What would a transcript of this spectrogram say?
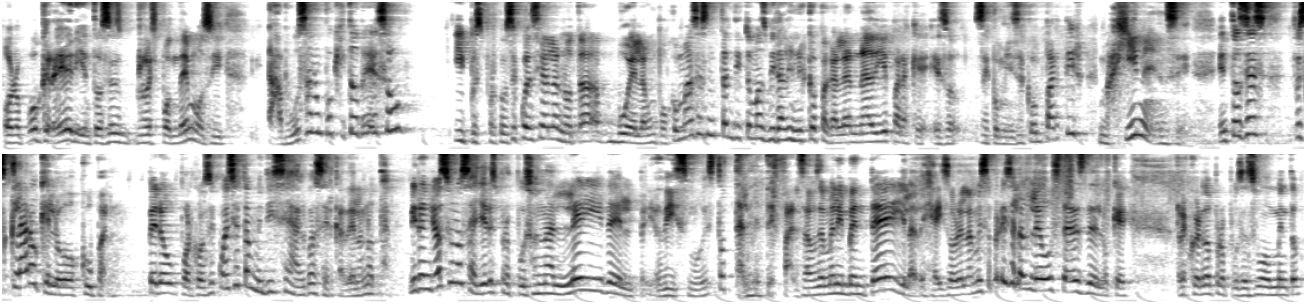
o no puedo creer y entonces respondemos y abusan un poquito de eso y pues por consecuencia la nota vuela un poco más, es un tantito más viral y no hay que pagarle a nadie para que eso se comience a compartir. Imagínense. Entonces, pues claro que lo ocupan pero por consecuencia también dice algo acerca de la nota. Miren, yo hace unos ayeres propuse una ley del periodismo. Es totalmente falsa. O sea, me la inventé y la dejé ahí sobre la mesa, pero se las leo a ustedes de lo que recuerdo propuse en su momento.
